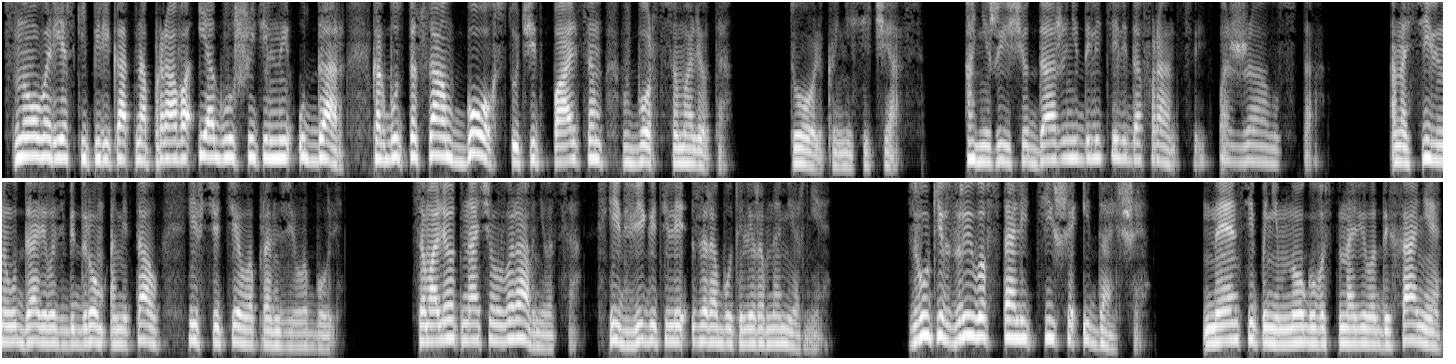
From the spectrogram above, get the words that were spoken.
Снова резкий перекат направо и оглушительный удар, как будто сам Бог стучит пальцем в борт самолета. Только не сейчас. Они же еще даже не долетели до Франции. Пожалуйста. Она сильно ударилась бедром о металл, и все тело пронзила боль. Самолет начал выравниваться, и двигатели заработали равномернее. Звуки взрывов стали тише и дальше. Нэнси понемногу восстановила дыхание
